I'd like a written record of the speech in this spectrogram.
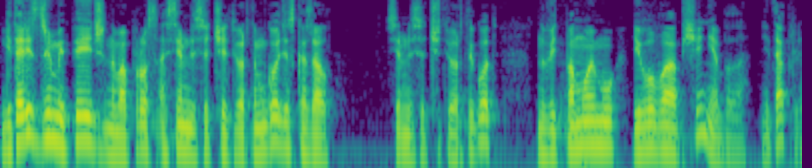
гитарист Джимми Пейдж на вопрос о 1974 годе сказал «74 год – но ведь, по-моему, его вообще не было, не так ли?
